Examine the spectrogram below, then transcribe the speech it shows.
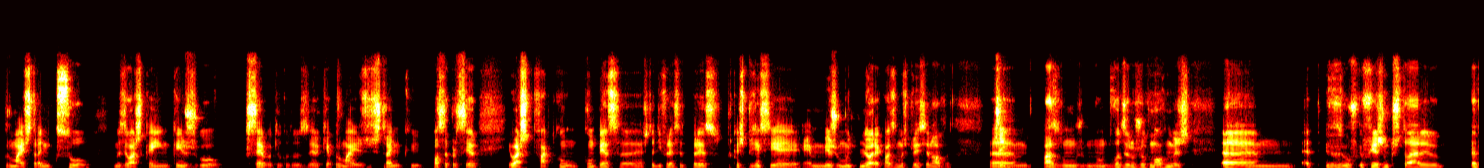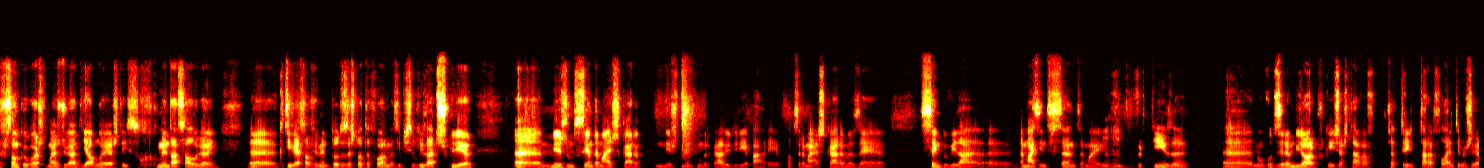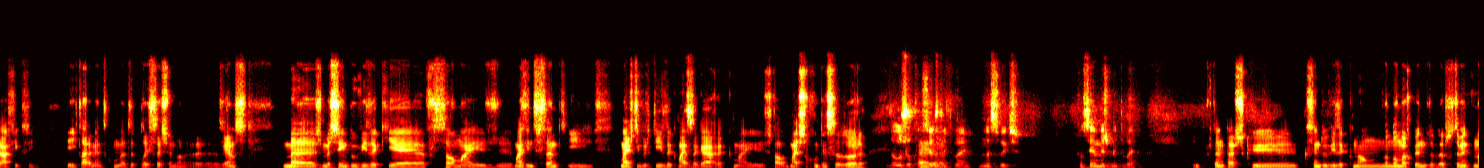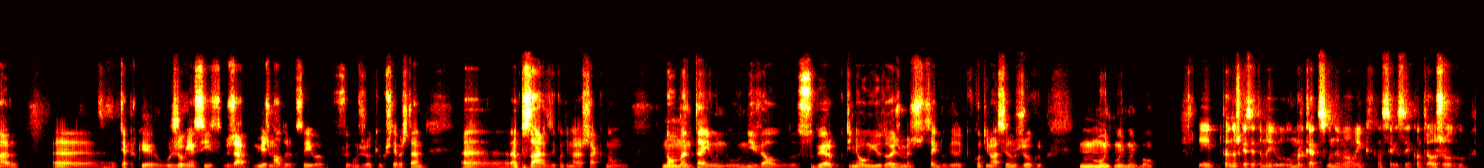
por mais estranho que sou, mas eu acho que quem, quem jogou percebe aquilo que eu estou a dizer, que é por mais estranho que possa parecer, eu acho que de facto com, compensa esta diferença de preço, porque a experiência é, é mesmo muito melhor, é quase uma experiência nova. Um, quase um, não vou dizer um jogo novo, mas um, eu, eu fez-me gostar. A versão que eu gosto mais de jogar de Diablo é esta, e se recomendasse a alguém uh, que tivesse, obviamente, todas as plataformas e possibilidade de escolher, uh, mesmo sendo a mais cara, neste momento no mercado, eu diria, pá, é, pode ser a mais cara, mas é sem dúvida a, a, mais interessante, a mais uhum. divertida. Uh, não vou dizer a melhor, porque aí já estava já teria de estar a falar em termos de gráficos e, e claramente como a de PlayStation uh, vence, mas, mas sem dúvida que é a versão mais, mais interessante e mais divertida, que mais agarra, que mais, mais recompensadora. O jogo funciona uh, muito bem na Switch, funciona mesmo muito bem. E portanto acho que, que sem dúvida que não, não, não me arrependo de absolutamente nada. Uh, até porque o jogo em si, já mesmo na altura que saiu, foi um jogo que eu gostei bastante. Uh, apesar de continuar a achar que não, não mantém o, o, nível soberbo que tinha o 1 e o 2, mas sem dúvida que continua a ser um jogo muito, muito, muito bom. E para não esquecer também o, o mercado de segunda mão em que consegues encontrar o jogo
